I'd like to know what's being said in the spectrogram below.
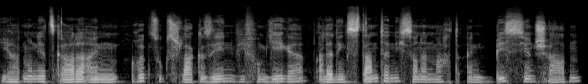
Hier hat man jetzt gerade einen Rückzugsschlag gesehen, wie vom Jäger. Allerdings stunt er nicht, sondern macht ein bisschen Schaden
